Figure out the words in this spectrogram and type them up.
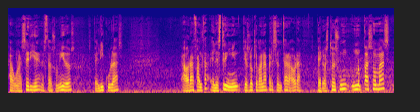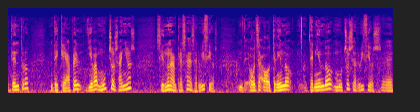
alguna serie en Estados Unidos, películas, Ahora falta el streaming, que es lo que van a presentar ahora. Pero esto es un, paso más dentro de que Apple lleva muchos años siendo una empresa de servicios, o, teniendo, teniendo muchos servicios eh,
